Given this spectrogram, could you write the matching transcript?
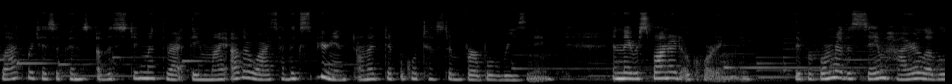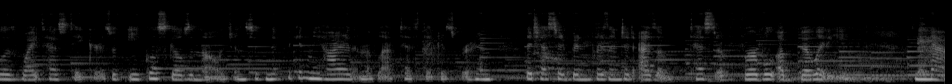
black participants of the stigma threat they might otherwise have experienced on a difficult test of verbal reasoning, and they responded accordingly. They performed at the same higher level as white test takers with equal skills and knowledge, and significantly higher than the black test takers for whom the test had been presented as a test of verbal ability. Now,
